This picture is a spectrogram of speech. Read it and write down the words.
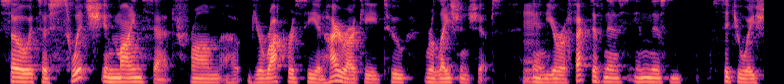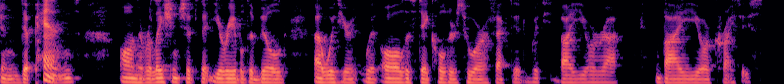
So it's a switch in mindset from uh, bureaucracy and hierarchy to relationships. Hmm. And your effectiveness in this situation depends on the relationships that you're able to build uh, with your with all the stakeholders who are affected with by your uh, by your crises.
